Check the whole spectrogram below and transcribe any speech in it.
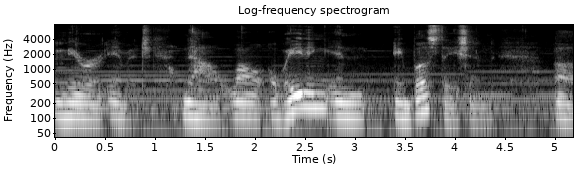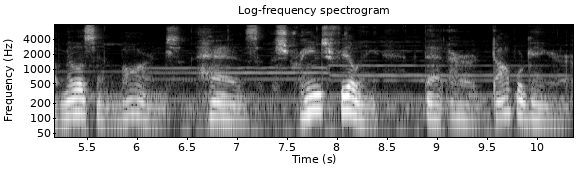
Mirror Image. Now, while awaiting in a bus station, uh, Millicent Barnes has a strange feeling that her doppelganger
